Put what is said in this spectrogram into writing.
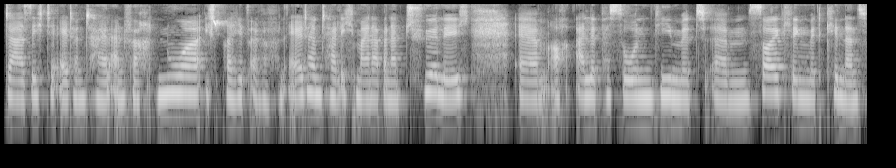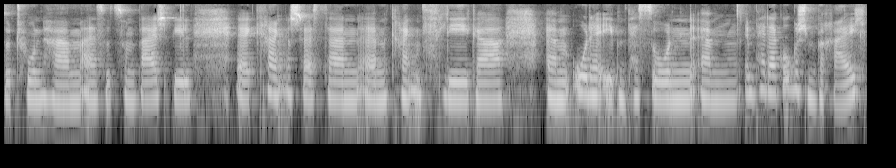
da sich der Elternteil einfach nur, ich spreche jetzt einfach von Elternteil, ich meine aber natürlich ähm, auch alle Personen, die mit ähm, Säuglingen, mit Kindern zu tun haben, also zum Beispiel äh, Krankenschwestern, ähm, Krankenpfleger ähm, oder eben Personen ähm, im pädagogischen Bereich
